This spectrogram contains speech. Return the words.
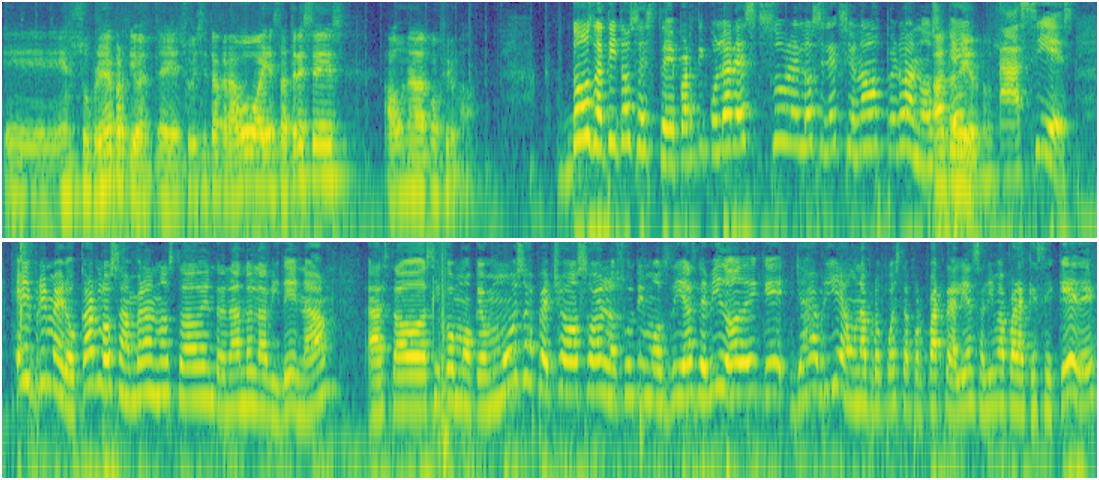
eh, en su primer partido, en su visita a Carabobo, hay hasta tres sedes, aún nada confirmado. Dos datitos este, particulares sobre los seleccionados peruanos. Antes de irnos. Así es. El primero, Carlos Zambrano ha estado entrenando en la Videna. Ha estado así como que muy sospechoso en los últimos días debido de que ya habría una propuesta por parte de Alianza Lima para que se quede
